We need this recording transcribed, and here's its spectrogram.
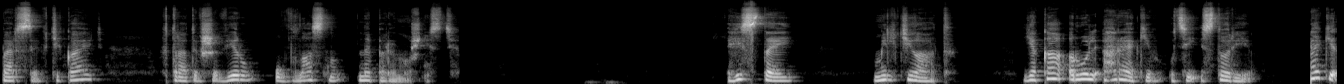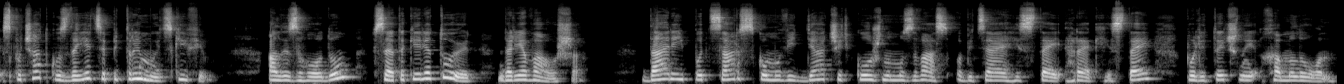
Перси втікають, втративши віру у власну непереможність. Гістей, Мільтіат. Яка роль греків у цій історії? Греки спочатку, здається, підтримують скіфів, але згодом все-таки рятують Дар'явауша. Дарій по царському віддячить кожному з вас, обіцяє гістей, грек гістей, політичний хамелеон.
